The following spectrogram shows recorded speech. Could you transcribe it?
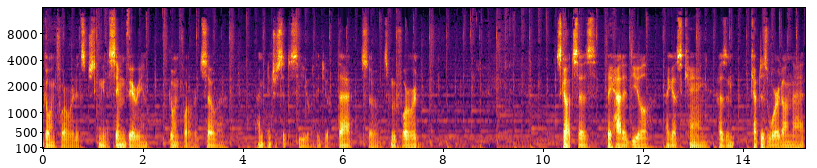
going forward. It's just gonna be the same variant going forward. So uh, I'm interested to see what they do with that. So let's move forward. Scott says they had a deal. I guess Kang hasn't kept his word on that.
